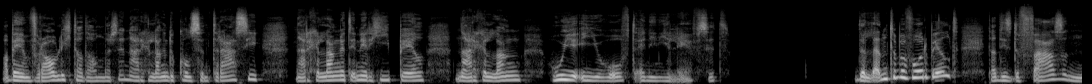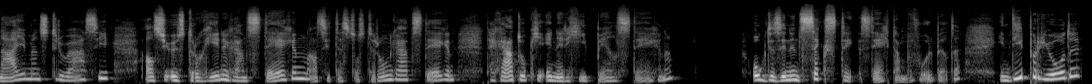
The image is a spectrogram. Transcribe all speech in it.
Maar bij een vrouw ligt dat anders. Hè? Naar gelang de concentratie, naar gelang het energiepeil, naar gelang hoe je in je hoofd en in je lijf zit. De lente bijvoorbeeld, dat is de fase na je menstruatie. Als je oestrogenen gaan stijgen, als je testosteron gaat stijgen, dan gaat ook je energiepeil stijgen. Hè? Ook de zin in seks stijgt dan bijvoorbeeld. Hè. In die periode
